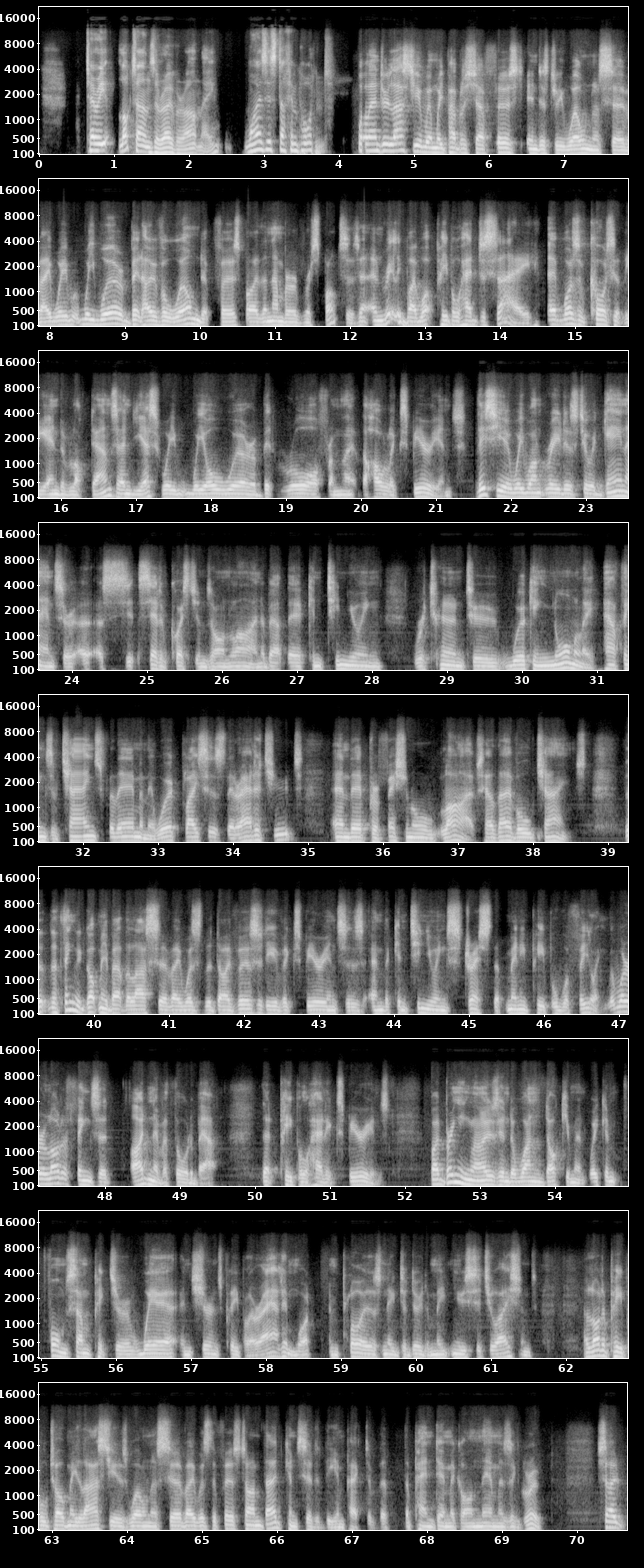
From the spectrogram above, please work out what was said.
Terry, lockdowns are over, aren't they? Why is this stuff important? Well, Andrew, last year when we published our first industry wellness survey, we, we were a bit overwhelmed at first by the number of responses and really by what people had to say. It was, of course, at the end of lockdowns. And yes, we, we all were a bit raw from the, the whole experience. This year, we want readers to again answer a, a set of questions online about their continuing return to working normally, how things have changed for them and their workplaces, their attitudes, and their professional lives, how they've all changed. The, the thing that got me about the last survey was the diversity of experiences and the continuing stress that many people were feeling. There were a lot of things that I'd never thought about that people had experienced. By bringing those into one document, we can form some picture of where insurance people are at and what employers need to do to meet new situations. A lot of people told me last year's wellness survey was the first time they'd considered the impact of the, the pandemic on them as a group. So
